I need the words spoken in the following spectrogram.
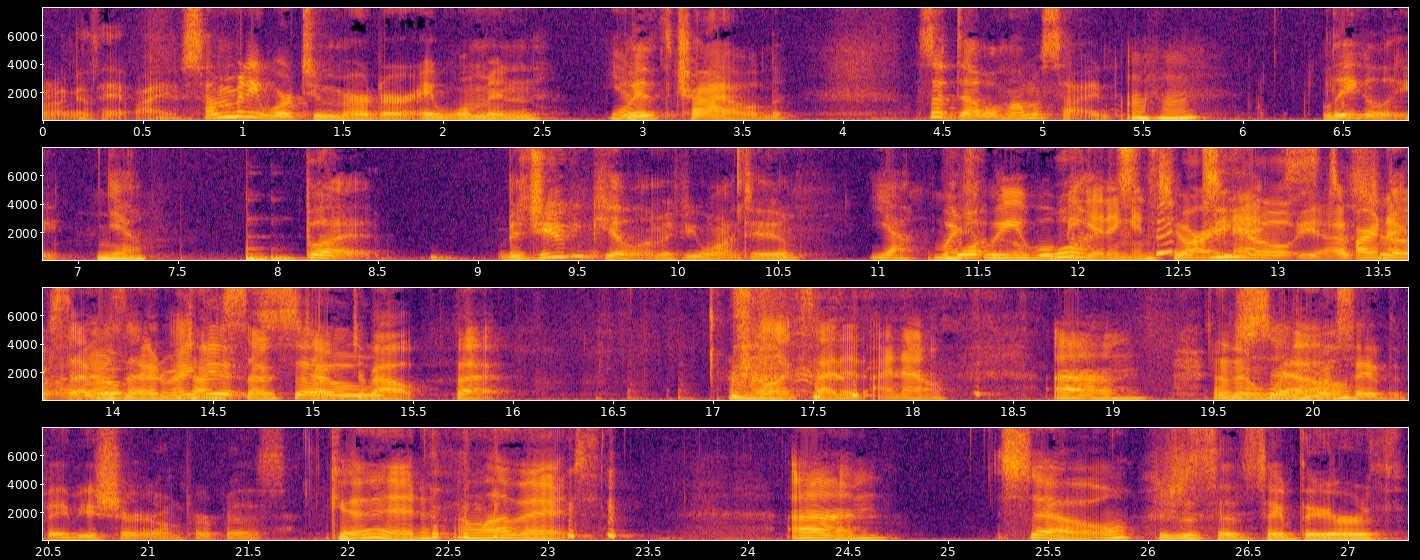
not gonna say if I, if somebody were to murder a woman Yeah. with child, it's a double homicide, mm-hmm. legally. Yeah. But, but you can kill him if you want to. Yeah, which What- we will be getting into our deal? next Yeah, our true. next episode, which I I'm so, so- stoked about. But I'm real excited. I know. Um, I don't know. So- we're gonna save the baby shirt on purpose. good. I love it. um, so It just says save the earth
